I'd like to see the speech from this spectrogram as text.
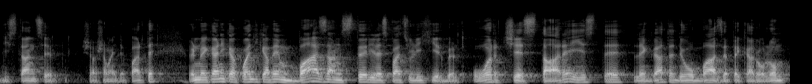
distanțe și așa mai departe. În mecanica cuantică avem baza în stările spațiului Hilbert. Orice stare este legată de o bază pe care o luăm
